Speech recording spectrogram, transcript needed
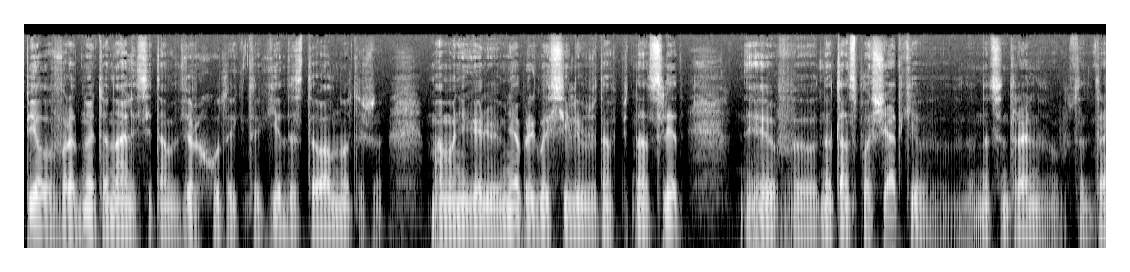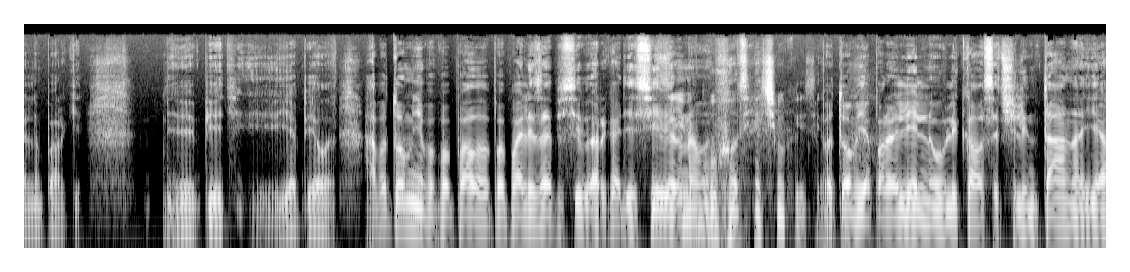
пел в родной тональности, там, вверху такие, такие доставал ноты, что мама не горюй. Меня пригласили уже там в 15 лет э, в- на танцплощадке на центральном, в центральном парке петь, и я пела. А потом мне попало, попали записи Аркадия Северного. Вот я хотел. Потом я параллельно увлекался Челентано. Я,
